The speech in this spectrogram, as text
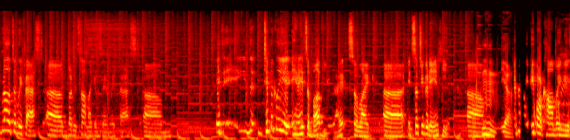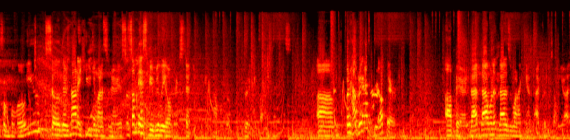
relatively fast, uh, but it's not like insanely fast. Um, it, it- typically it hits above you, right? So like uh, it's such a good anti. Um, Mhm, yeah. People are comboing you from below you, so there's not a huge amount of scenarios. So somebody has to be really overextended to get combo breaking by things. Um, but it's How a fast is up there? up there. That that one that is one I can't I couldn't tell you. I,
